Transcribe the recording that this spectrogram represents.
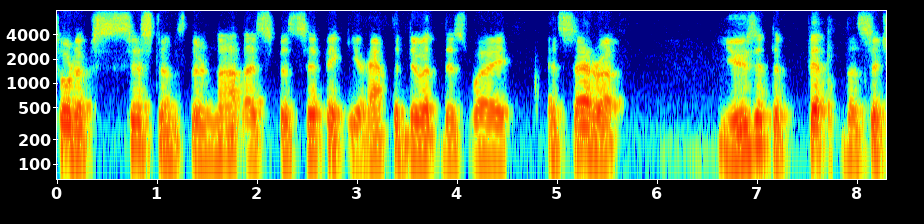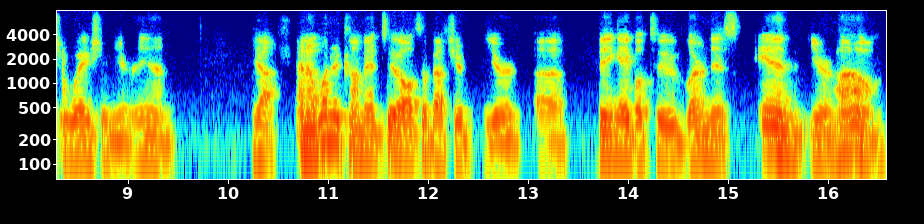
sort of systems. They're not as specific. You have to do it this way, etc. Use it to fit the situation you're in. Yeah, and I wanted to comment too also about your your uh, being able to learn this in your home.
